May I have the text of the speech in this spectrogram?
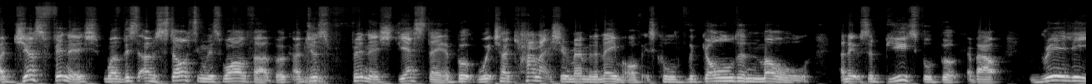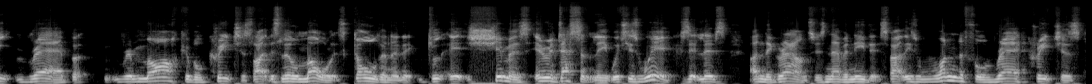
I just finished. Well, this I'm starting this wildfire book. I just finished yesterday a book which I can actually remember the name of. It's called The Golden Mole, and it was a beautiful book about really rare but remarkable creatures, like this little mole. It's golden and it it shimmers iridescently, which is weird because it lives underground, so it's never needed. It's about these wonderful, rare creatures,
